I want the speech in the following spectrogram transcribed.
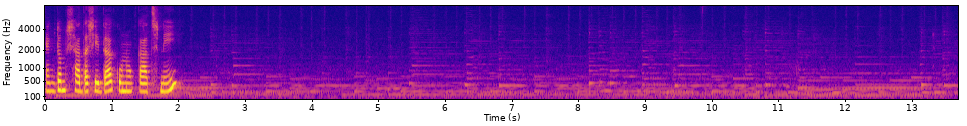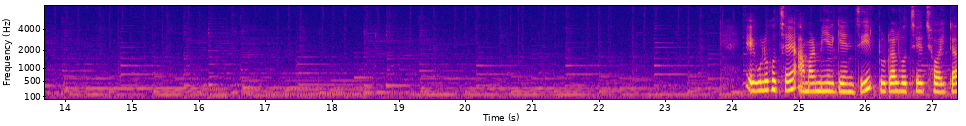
একদম সাদা সিদা, কোনো কাজ নেই। এগুলো হচ্ছে আমার মেয়ের গেঞ্জি। টোটাল হচ্ছে ছয়টা।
